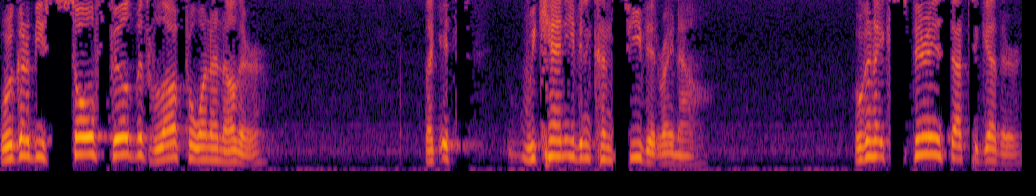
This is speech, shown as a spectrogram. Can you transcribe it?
We're going to be so filled with love for one another. Like it's, we can't even conceive it right now. We're going to experience that together.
